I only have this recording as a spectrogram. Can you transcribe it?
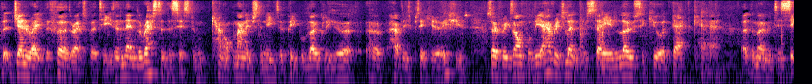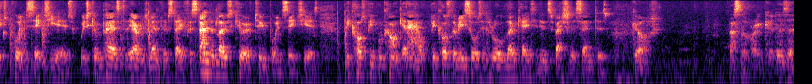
that generate the further expertise, and then the rest of the system cannot manage the needs of people locally who are, have these particular issues. So, for example, the average length of stay in low secure deaf care at the moment is 6.6 years, which compares to the average length of stay for standard low secure of 2.6 years because people can't get out because the resources are all located in specialist centres. Gosh, that's not very good, is it?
